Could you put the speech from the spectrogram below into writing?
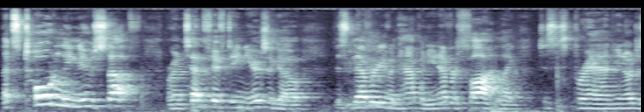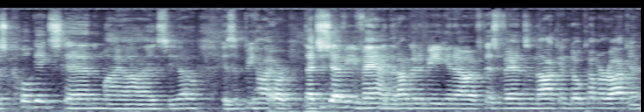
That's totally new stuff. Around 10, 15 years ago, this never even happened. You never thought, like, does this brand, you know, does Colgate stand in my eyes? You know, is it behind, or that Chevy van that I'm going to be, you know, if this van's a knocking, don't come a rocking.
